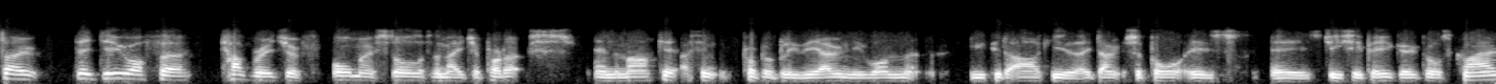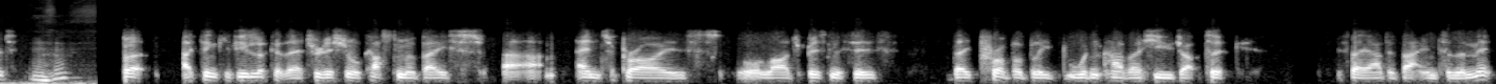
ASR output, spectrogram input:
so they do offer coverage of almost all of the major products in the market. I think probably the only one that you could argue they don't support is is GCP, Google's cloud. Mm-hmm. But I think if you look at their traditional customer base, um, enterprise or large businesses, they probably wouldn't have a huge uptick if they added that into the mix.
